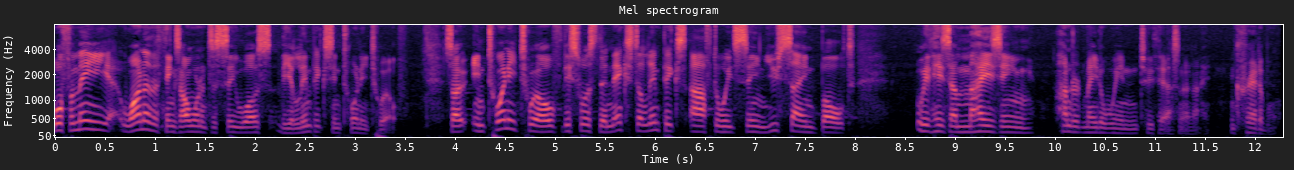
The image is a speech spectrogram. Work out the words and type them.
Well, for me, one of the things I wanted to see was the Olympics in 2012. So in 2012, this was the next Olympics after we'd seen Usain Bolt with his amazing 100 metre win in 2008. Incredible.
